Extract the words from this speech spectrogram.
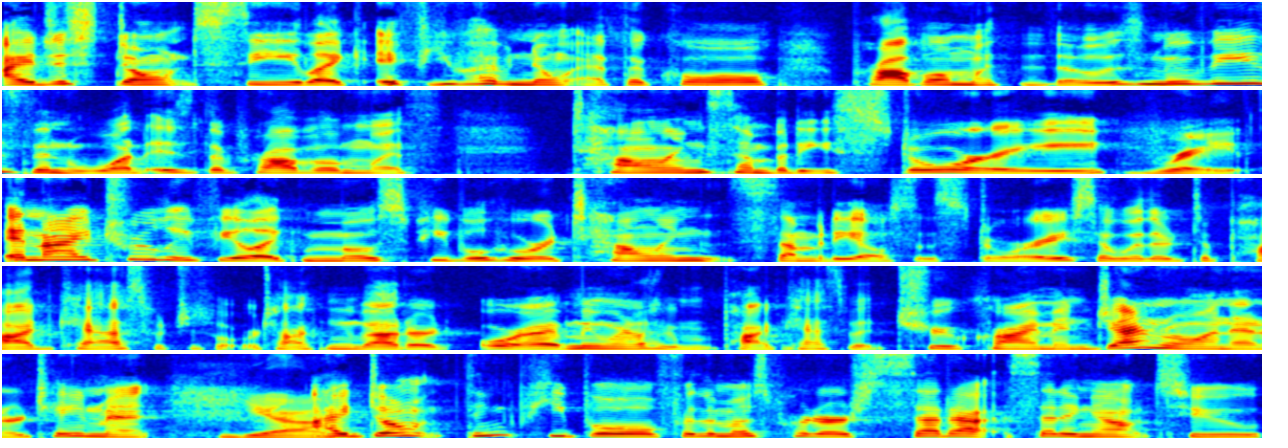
I just don't see like if you have no ethical problem with those movies, then what is the problem with telling somebody's story. Right. And I truly feel like most people who are telling somebody else's story, so whether it's a podcast, which is what we're talking about, or, or I mean, we're not talking about podcasts, but true crime in general and entertainment, Yeah. I don't think people, for the most part, are set out setting out to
